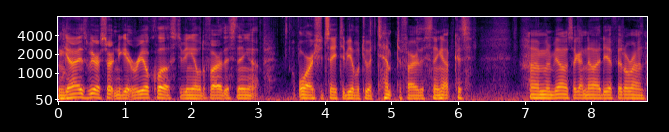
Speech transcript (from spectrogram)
And guys, we are starting to get real close to being able to fire this thing up. Or I should say to be able to attempt to fire this thing up because Um, I'm gonna be honest, I got no idea if it'll run.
